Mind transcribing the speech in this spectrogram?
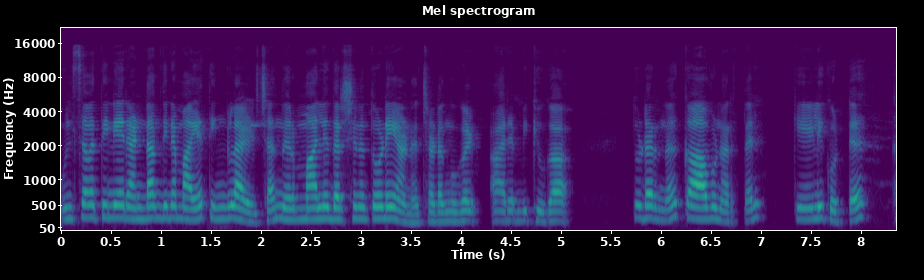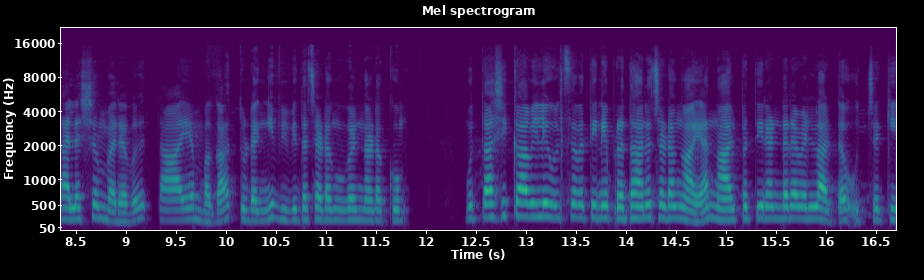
ഉത്സവത്തിന്റെ രണ്ടാം ദിനമായ തിങ്കളാഴ്ച നിർമ്മാല്യ ദർശനത്തോടെയാണ് ചടങ്ങുകൾ ആരംഭിക്കുക. തുടർന്ന് കാവുണർത്തൽ കേളികൊട്ട് കലശം വരവ് തായമ്പക തുടങ്ങി വിവിധ ചടങ്ങുകൾ നടക്കും. മുത്താശിക്കാവിലെ ഉത്സവത്തിന്റെ പ്രധാന ചടങ്ങായ നാൽപ്പത്തിരണ്ടര വെള്ളാട്ട് ഉച്ചയ്ക്ക്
